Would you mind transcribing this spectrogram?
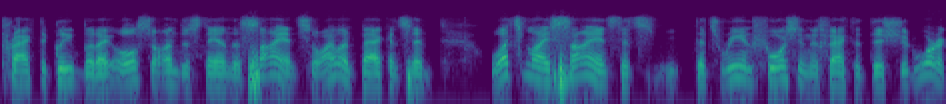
practically, but I also understand the science. So I went back and said, what's my science that's that's reinforcing the fact that this should work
